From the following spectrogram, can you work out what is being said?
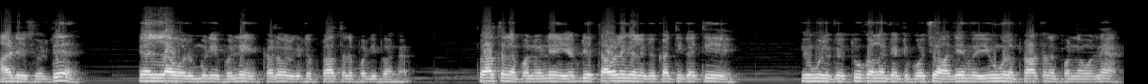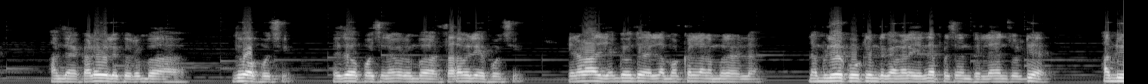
அப்படின்னு சொல்லிட்டு எல்லாம் ஒரு முடிவு பண்ணி கடவுள்கிட்ட பிரார்த்தனை பண்ணிப்பாங்க. பிரார்த்தனை பண்ணோடனே எப்படி தவளைங்களுக்கு கத்தி கத்தி இவங்களுக்கு தூக்கம்லாம் கெட்டு போச்சோ அதே மாதிரி இவங்களும் பிரார்த்தனை பண்ண உடனே அந்த கடவுளுக்கு ரொம்ப இதுவாக போச்சு. இதுவாக போச்சுனாக்க ரொம்ப தலைவலியாக போச்சு. என்னடா எங்கே வந்து எல்லா மக்கள்லாம் நம்மள இல்லை நம்மளே கூப்பிட்டு இருக்காங்களே என்ன பிரச்சனை தெரியலன்னு சொல்லிட்டு அப்படி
